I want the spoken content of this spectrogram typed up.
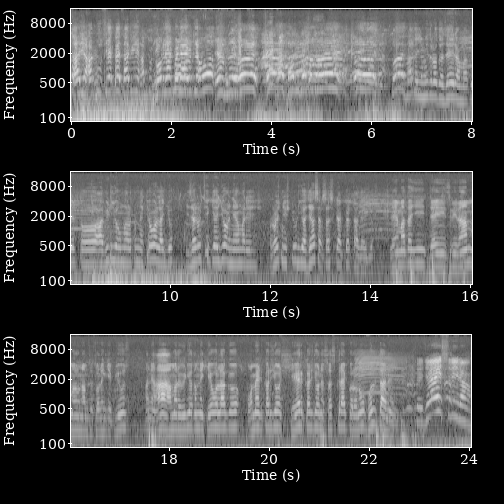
તારી હાટું છે કે સાવી? નીકળે પડ્યા એટલે એમ નહીં મિત્રો તો જય રામ આપીર તો આ વીડિયો અમારો તમને કેવો લાગ્યો? એ જરૂરથી કહેજો અને અમારી રોશની સ્ટુડિયો જે સર સબસ્ક્રાઇબ કરતા જજો જય માતાજી જય શ્રી રામ મારું નામ છે સોલંકી પિયુષ. અને હા અમારો વીડિયો તમને કેવો લાગ્યો? કોમેન્ટ કરજો શેર કરજો અને સબસ્ક્રાઈબ કરવાનું ભૂલતા નહીં. જય શ્રી રામ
